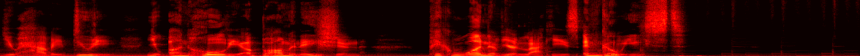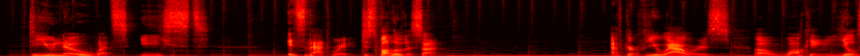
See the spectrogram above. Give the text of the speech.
You have a duty, you unholy abomination. Pick one of your lackeys and go east. Do you know what's east? It's that way. Just follow the sun. After a few hours uh, walking, you'll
